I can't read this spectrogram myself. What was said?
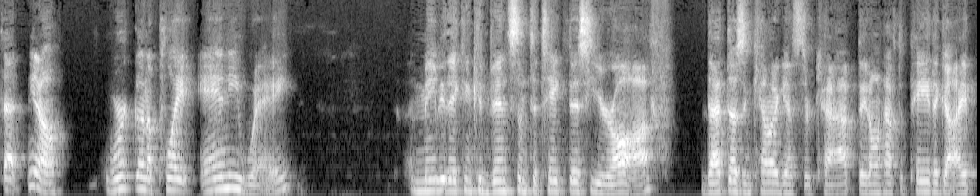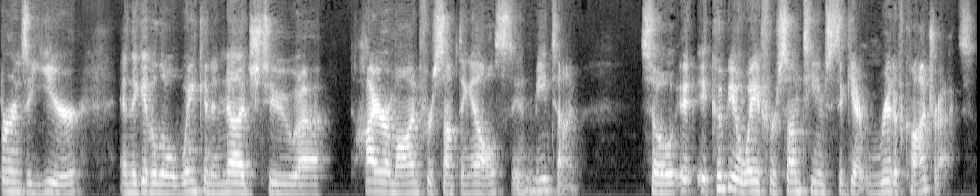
that, you know, weren't going to play anyway. Maybe they can convince them to take this year off. That doesn't count against their cap. They don't have to pay the guy. It burns a year, and they give a little wink and a nudge to uh, hire him on for something else in the meantime. So it, it could be a way for some teams to get rid of contracts.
